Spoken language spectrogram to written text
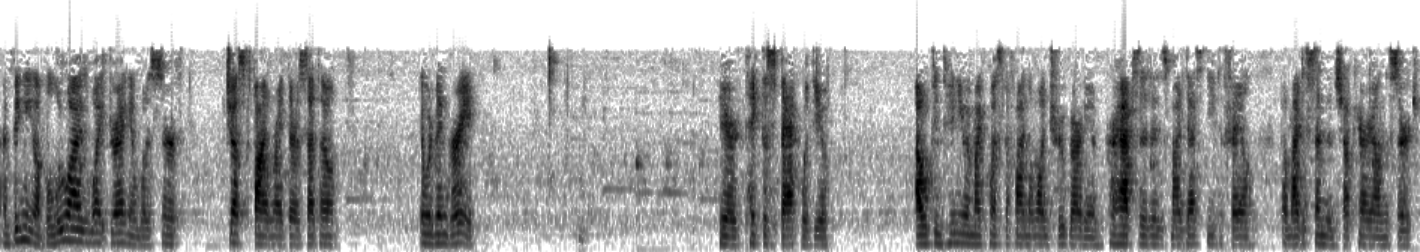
I'm thinking a blue eyes white dragon would have served just fine right there, Seto. It would have been great. Here, take this back with you. I will continue in my quest to find the one true guardian. Perhaps it is my destiny to fail, but my descendants shall carry on the search.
